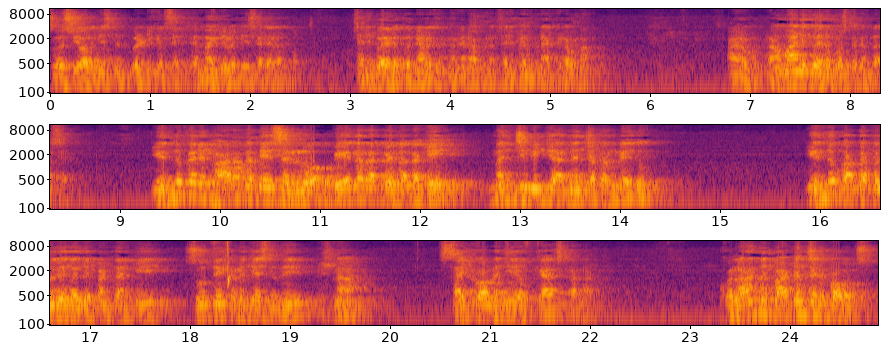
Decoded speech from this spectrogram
సోషియాలజిస్ట్ అండ్ పొలిటికల్ సైన్స్ ఎంఐటీలో చేశాడు చనిపోయాడు చనిపోయాడు నెలల క్రితం నేను అప్పుడు చనిపోయినప్పుడు అక్కడ ఉన్నాను. ఆయన ఒక ప్రామాణికమైన పుస్తకం రాశాడు. ఎందుకని భారతదేశంలో పేదల పిల్లలకి మంచి విద్య అందించడం లేదు? ఎందుకు అందటం లేదు అని చెప్పండి. దానికి సూత్రీకరణ చేసింది కృష్ణ. సైకాలజీ ఆఫ్ క్యాస్ట్ అన్నాడు. కులాన్ని పాటించకపోవచ్చు.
